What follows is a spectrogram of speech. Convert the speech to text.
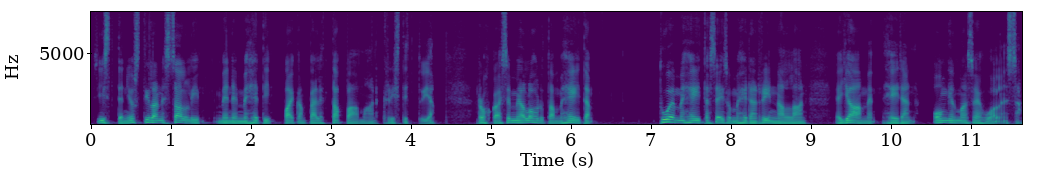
Siis sitten, jos tilanne sallii, menemme heti paikan päälle tapaamaan kristittyjä. Rohkaisemme ja lohdutamme heitä, tuemme heitä, seisomme heidän rinnallaan ja jaamme heidän ongelmansa ja huolensa.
